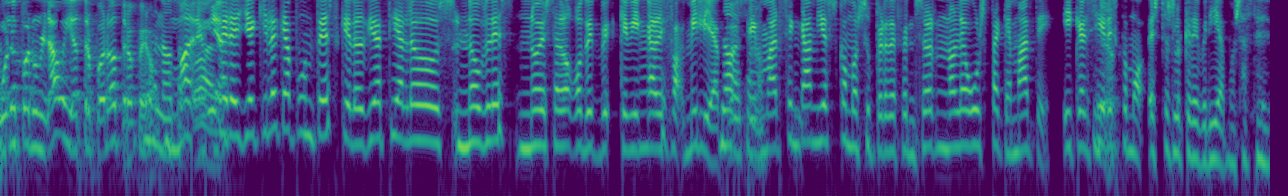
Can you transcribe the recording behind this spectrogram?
uno por un lado y otro por otro pero No, madre total. mía Pero yo aquí lo que apunté es que el odio hacia los nobles no es algo de- que venga de familia, No, porque no. Mars en cambio es como súper defensor, no le gusta que mate, y que el Sier No. es como, esto es lo que deberíamos hacer.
